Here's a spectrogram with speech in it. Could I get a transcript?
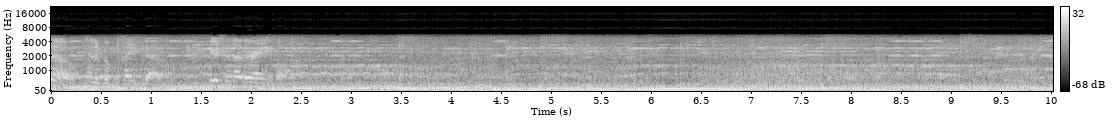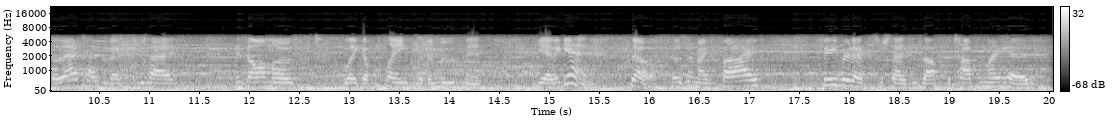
so, kind of a pike up. Here's another angle. Type of exercise is almost like a plank with a movement. Yet again, So, those are my five favorite exercises off the top of my head.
